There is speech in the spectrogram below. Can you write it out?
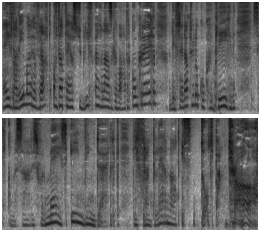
Hij heeft alleen maar gevraagd of dat hij alsjeblieft een glazen water kon krijgen. Dat heeft hij natuurlijk ook gekregen. Hè. Zeg, commissaris, voor mij is één ding duidelijk. Die Frank Lernout is doodsbang. Ja,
